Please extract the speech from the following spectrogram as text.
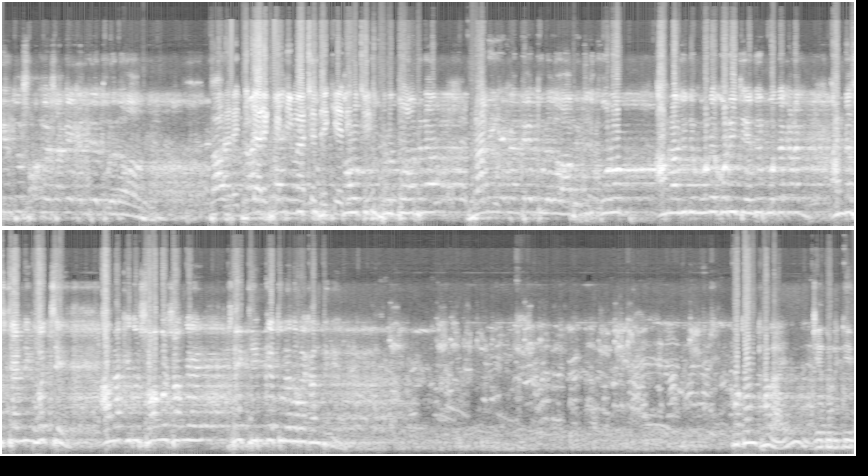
কিন্তু সঙ্গে সঙ্গে এখান থেকে তুলে দেওয়া হবে। তার এদিকে আরেকটি টিম আছে, দেখিয়ে দিচ্ছি। কিছু হবে না। রানিং এখান থেকে তুলে দেওয়া হবে। যদি কোনো আমরা যদি মনে করি যে এদের মধ্যে একটা আন্ডারস্ট্যান্ডিং হচ্ছে আমরা কিন্তু সঙ্গে সঙ্গে সেই টিমকে তুলে দেবো এখান থেকে। প্রথম খেলায় যে দুটি টিম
